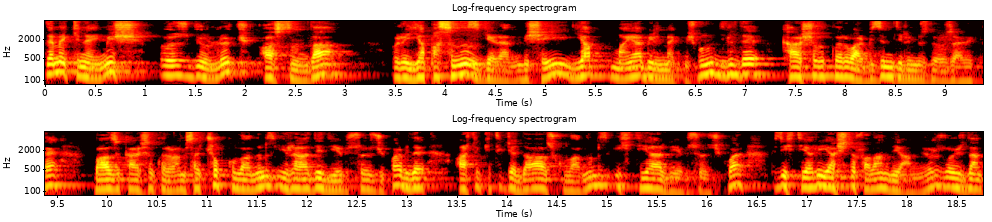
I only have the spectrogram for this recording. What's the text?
demek ki neymiş? Özgürlük aslında böyle yapasınız gelen bir şeyi yapmayabilmekmiş. Bunun dilde karşılıkları var. Bizim dilimizde özellikle bazı karşılıkları var. Mesela çok kullandığımız irade diye bir sözcük var. Bir de artık gittikçe daha az kullandığımız ihtiyar diye bir sözcük var. Biz ihtiyarı yaşlı falan diye anlıyoruz. O yüzden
